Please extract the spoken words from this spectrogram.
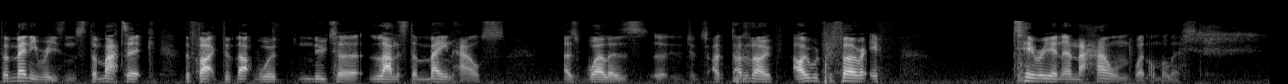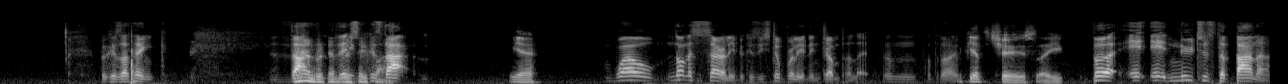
for many reasons. Thematic, the fact that that would neuter Lannister main house, as well as uh, I, I don't know. I would prefer it if Tyrion and the Hound went on the list because I think that Hound would never the- because fire. that Yeah. well not necessarily because he's still brilliant in jumper lit. Um, I don't know. If you had to choose, though, you But it, it neuters the banner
